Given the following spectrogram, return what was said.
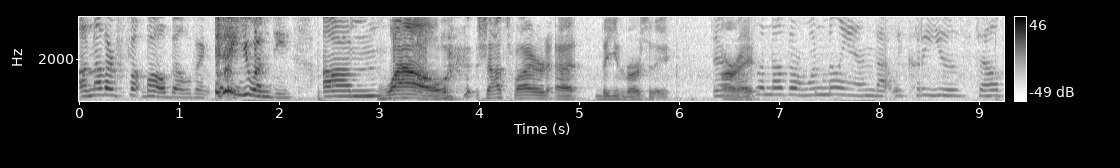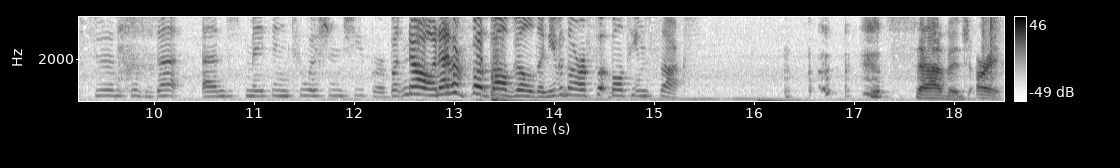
Another football building. UMD. Um, wow, shots fired at the university. there All right. was another one million that we could have used to help students with debt and just making tuition cheaper. But no, another football building, even though our football team sucks. Savage. All right,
